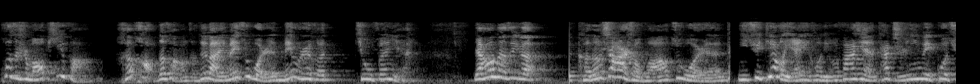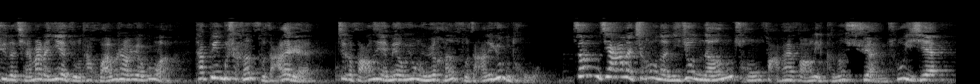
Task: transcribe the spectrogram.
或者是毛坯房，很好的房子，对吧？也没住过人，没有任何纠纷也。然后呢，这个。可能是二手房住过人，你去调研以后，你会发现他只是因为过去的前面的业主他还不上月供了，他并不是很复杂的人，这个房子也没有用于很复杂的用途。增加了之后呢，你就能从法拍房里可能选出一些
